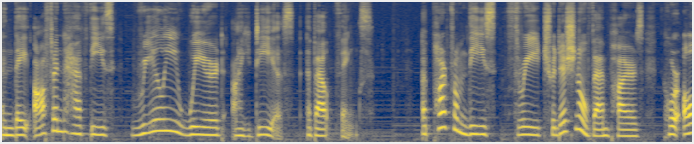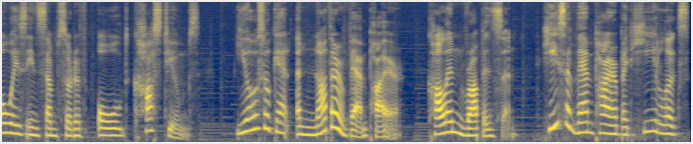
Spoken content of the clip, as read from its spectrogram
and they often have these really weird ideas about things. Apart from these three traditional vampires who are always in some sort of old costumes, you also get another vampire, Colin Robinson. He's a vampire, but he looks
